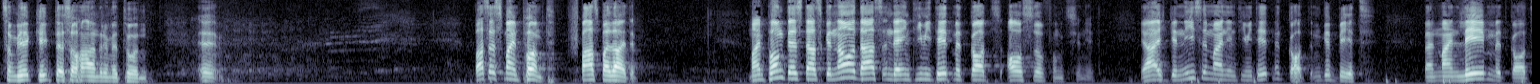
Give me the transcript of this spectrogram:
Zum Glück gibt es auch andere Methoden. Äh, was ist mein Punkt? Spaß beiseite. Mein Punkt ist, dass genau das in der Intimität mit Gott auch so funktioniert. Ja, ich genieße meine Intimität mit Gott im Gebet, wenn mein Leben mit Gott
